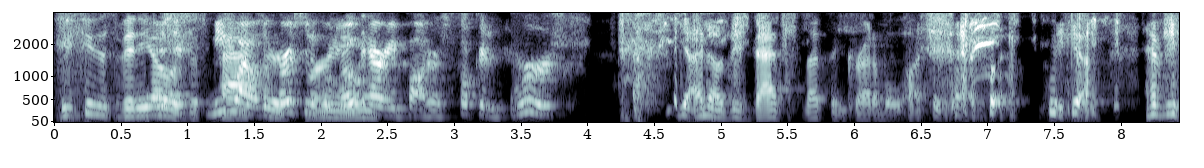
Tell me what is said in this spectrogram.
Did you see this video of this? Meanwhile, the pastor person who wrote Harry Potter is fucking Bruce. Yeah, I know. Dude, that's that's incredible watching that. yeah. Have you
